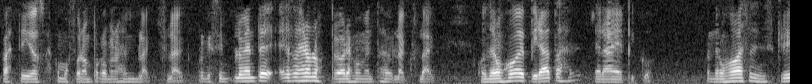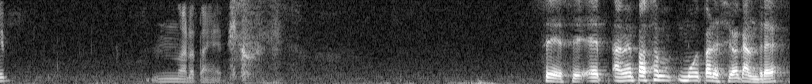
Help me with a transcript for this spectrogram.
fastidiosas como fueron por lo menos en Black Flag. Porque simplemente esos eran los peores momentos de Black Flag. Cuando era un juego de piratas era épico. Cuando era un juego de Assassin's Creed no era tan épico. Sí, sí. eh, a mí me pasa muy parecido a que Andrés.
